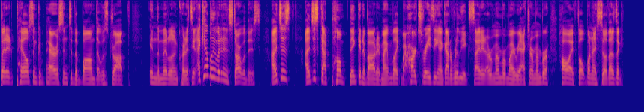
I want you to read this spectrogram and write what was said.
but it pales in comparison to the bomb that was dropped in the middle end credit scene. I can't believe I didn't start with this. I just I just got pumped thinking about it. My like my heart's racing. I got really excited. I remember my reaction. I remember how I felt when I saw that. I was like,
